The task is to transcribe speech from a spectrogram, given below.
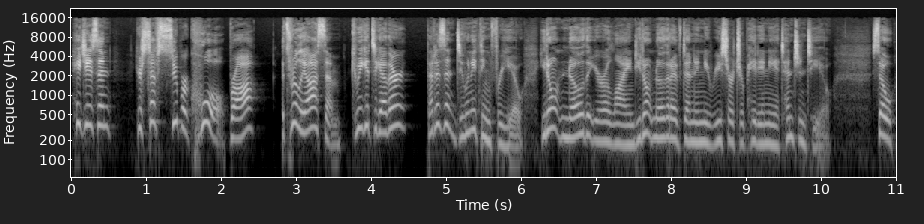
Hey, Jason, your stuff's super cool, brah. It's really awesome. Can we get together? That doesn't do anything for you. You don't know that you're aligned. You don't know that I've done any research or paid any attention to you. So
